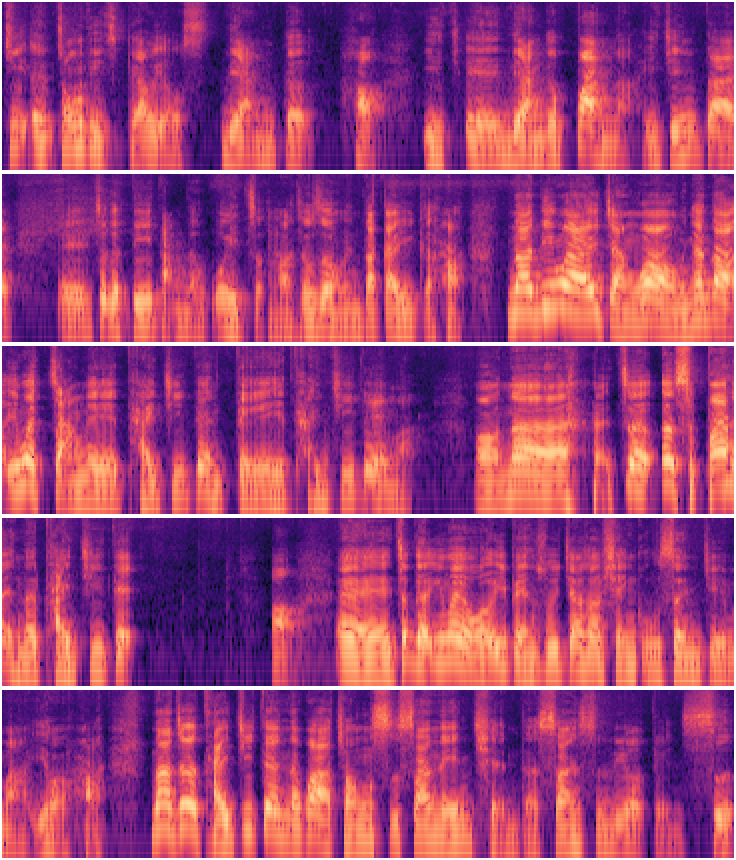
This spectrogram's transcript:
基呃总体指标有两个哈，已呃两个半呐，已经在呃这个低档的位置哈，这是我们大概一个哈。那另外来讲的话，我们看到因为涨诶台积电跌也台积电嘛，哦，那 这二十八年的台积电。哦，诶，这个因为我一本书叫做《选股圣经》嘛，有哈。那这个台积电的话，从十三年前的三十六点四，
